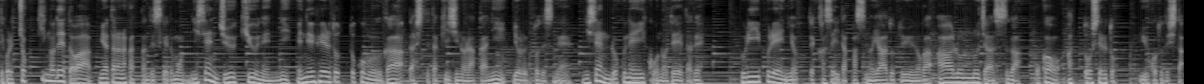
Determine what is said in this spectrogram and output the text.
で、これ直近のデータは見当たらなかったんですけれども、2019年に NFL.com が出してた記事の中によるとですね、2006年以降のデータで、フリープレイによって稼いだパスのヤードというのが、アーロン・ロジャースが他を圧倒しているということでした。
